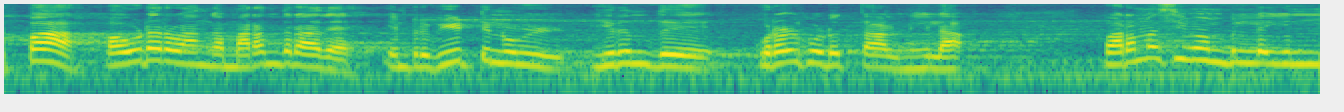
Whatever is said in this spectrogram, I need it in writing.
அப்பா பவுடர் வாங்க மறந்துடாத என்று வீட்டினுள் இருந்து குரல் கொடுத்தாள் நீலா. பரமசிவம் பிள்ளையின்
